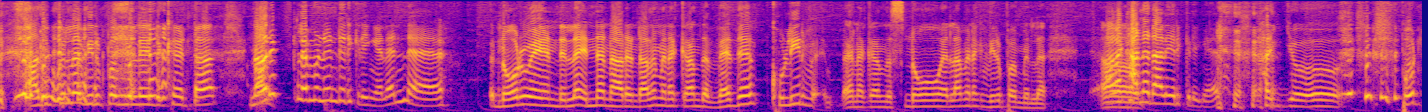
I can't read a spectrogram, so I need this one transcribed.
அதுக்குள்ள விருப்பம் இல்லைன்னு கேட்டா நான் கிழமை நின்று இருக்கிறீங்க என்ன நோர்வேண்டில் என்ன நாடுன்றாலும் எனக்கு அந்த வெதர் குளிர் எனக்கு அந்த ஸ்னோ எல்லாம் எனக்கு விருப்பம் இல்லை. ஆனா கன்னடால இருக்கிறீங்க. ஐயோ. போட்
